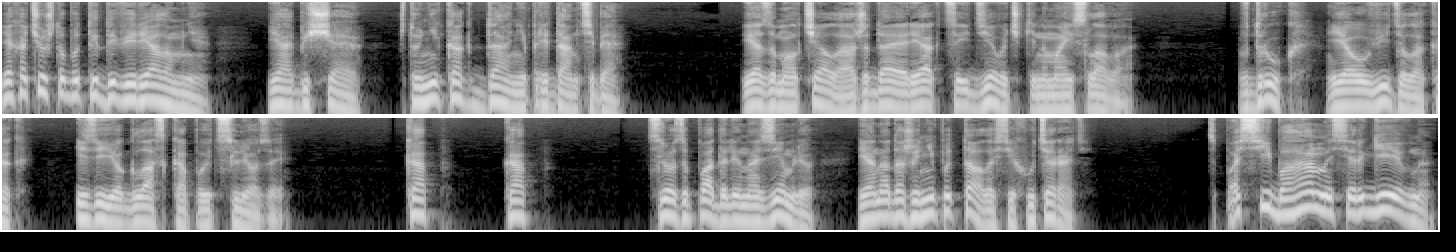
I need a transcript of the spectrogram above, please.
Я хочу, чтобы ты доверяла мне, я обещаю, что никогда не предам тебя». Я замолчала, ожидая реакции девочки на мои слова. Вдруг я увидела, как из ее глаз капают слезы. Кап, кап. Слезы падали на землю, и она даже не пыталась их утирать. «Спасибо, Анна Сергеевна!»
